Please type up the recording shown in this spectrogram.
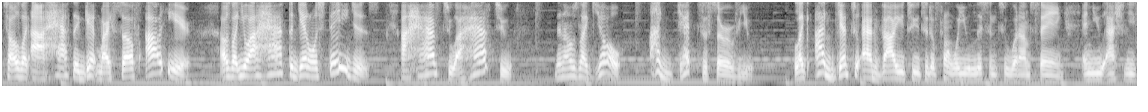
So I was like, I have to get myself out here. I was like, yo, I have to get on stages. I have to, I have to. Then I was like, yo, I get to serve you. Like I get to add value to you to the point where you listen to what I'm saying and you actually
